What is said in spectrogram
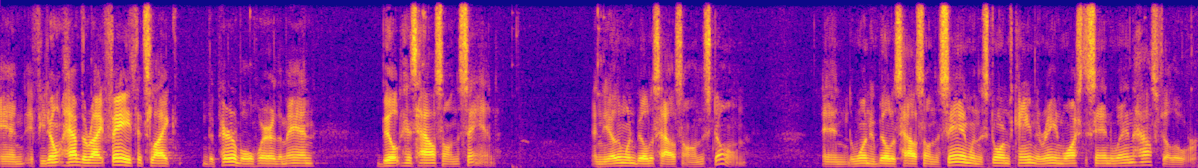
And if you don't have the right faith, it's like the parable where the man built his house on the sand, and the other one built his house on the stone. And the one who built his house on the sand, when the storms came, the rain washed the sand away, and the house fell over.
